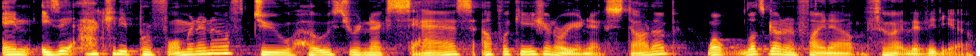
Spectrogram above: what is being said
and is it actually performing enough to host your next SaaS application or your next startup? Well, let's go and find out throughout the video.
